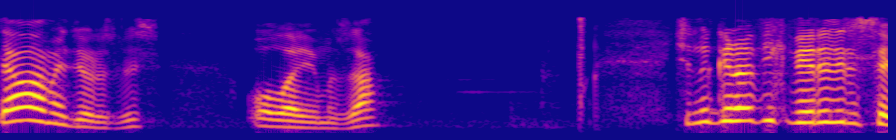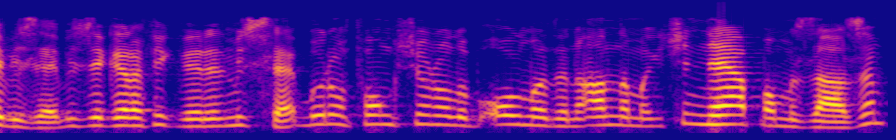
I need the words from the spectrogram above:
Devam ediyoruz biz olayımıza. Şimdi grafik verilirse bize, bize grafik verilmişse bunun fonksiyon olup olmadığını anlamak için ne yapmamız lazım?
